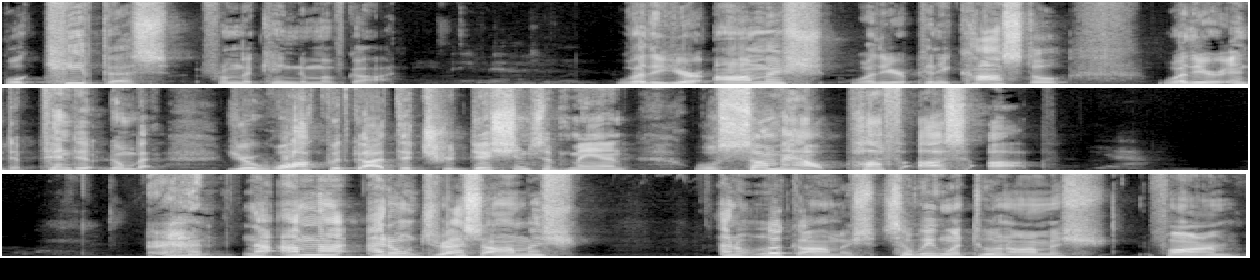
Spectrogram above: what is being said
will keep us from the kingdom of God whether you're Amish, whether you're Pentecostal, whether you're independent, no matter, your walk with God, the traditions of man will somehow puff us up. Yeah. now, I'm not, I don't dress Amish. I don't look Amish. So we went to an Amish farm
